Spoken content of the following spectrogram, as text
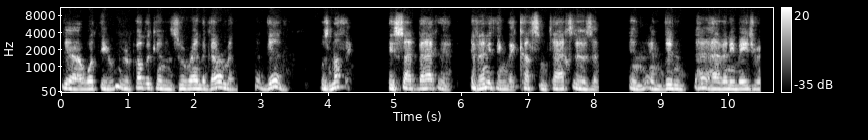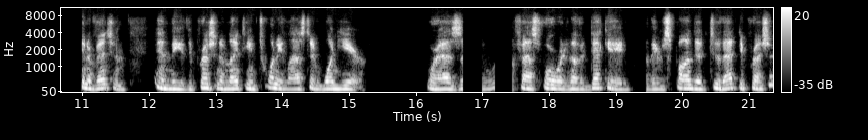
yeah, what the Republicans who ran the government did was nothing. They sat back. They, if anything, they cut some taxes and and, and didn't have any major intervention. And the Depression of 1920 lasted one year. Whereas, uh, fast forward another decade, they responded to that depression,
